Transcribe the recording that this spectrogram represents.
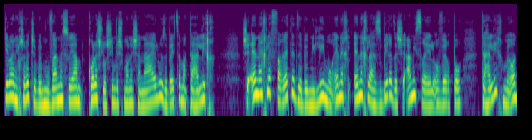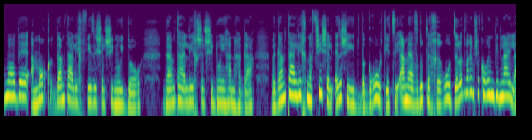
כאילו, אני חושבת שבמובן מסוים, כל ה-38 שנה האלו, זה בעצם התהליך. שאין איך לפרט את זה במילים, או אין איך, אין איך להסביר את זה שעם ישראל עובר פה תהליך מאוד מאוד uh, עמוק, גם תהליך פיזי של שינוי דור, גם תהליך של שינוי הנהגה, וגם תהליך נפשי של איזושהי התבגרות, יציאה מעבדות לחירות, זה לא דברים שקורים בן לילה.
